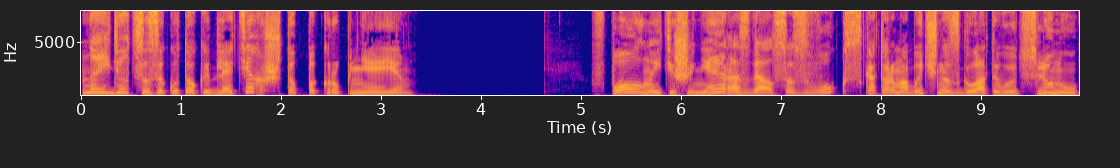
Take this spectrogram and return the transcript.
найдется закуток и для тех, что покрупнее. В полной тишине раздался звук, с которым обычно сглатывают слюну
